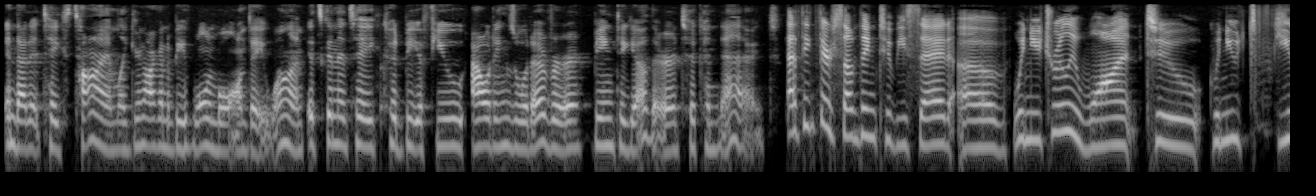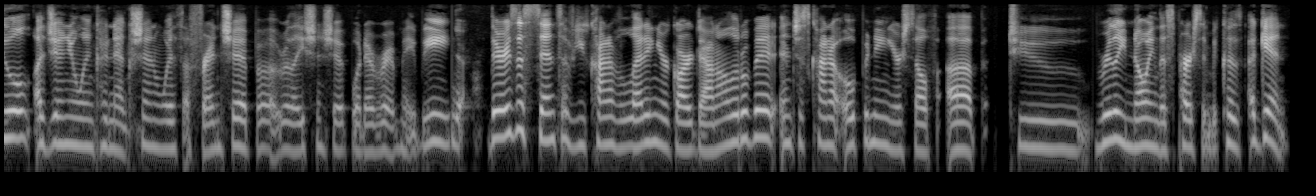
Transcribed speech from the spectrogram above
and that it takes time. Like you're not going to be vulnerable on day one. It's going to take could be a few outings, whatever, being together to connect. I think there's something to be said of when you truly want to, when you feel a genuine connection with a friendship, a relationship, whatever it may be, Yeah. there is a sense of you kind of letting your guard down a little bit and just kind of opening yourself up to really knowing this person. Because again,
